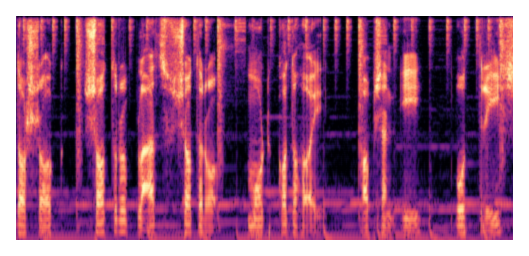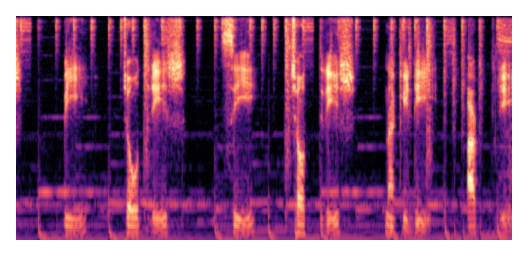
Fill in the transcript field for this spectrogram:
দর্শক সতেরো প্লাস সতেরো, মোট কত হয়? অপশান এ, বত্রিশ, বি, চৌত্রিশ, সি, ছত্রিশ, নাকি ডি, আটত্রিশ?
